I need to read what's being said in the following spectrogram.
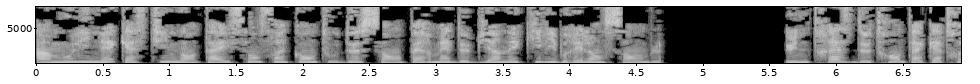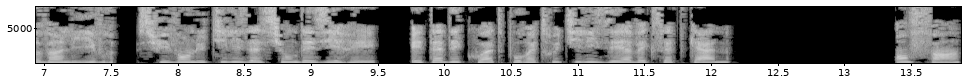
Un moulinet casting en taille 150 ou 200 permet de bien équilibrer l'ensemble. Une tresse de 30 à 80 livres, suivant l'utilisation désirée, est adéquate pour être utilisée avec cette canne. Enfin,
